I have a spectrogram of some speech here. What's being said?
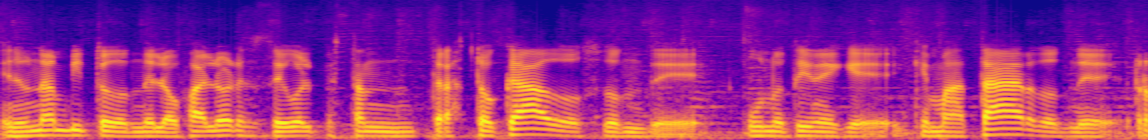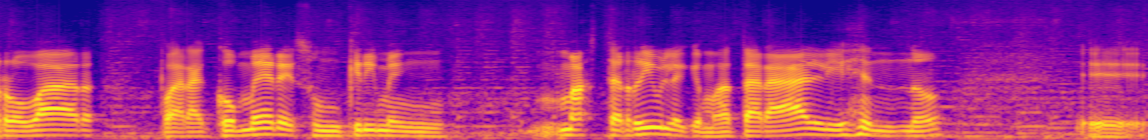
en un ámbito donde los valores de golpe están trastocados donde uno tiene que, que matar donde robar para comer es un crimen más terrible que matar a alguien no Eh,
